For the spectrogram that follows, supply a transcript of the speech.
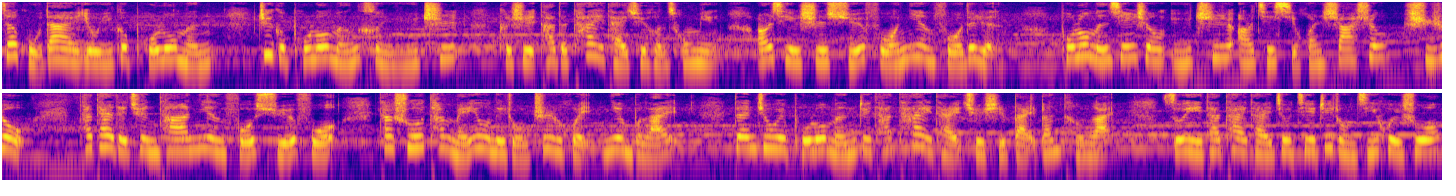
在古代有一个婆罗门，这个婆罗门很愚痴，可是他的太太却很聪明，而且是学佛念佛的人。婆罗门先生愚痴，而且喜欢杀生吃肉。他太太劝他念佛学佛，他说他没有那种智慧，念不来。但这位婆罗门对他太太却是百般疼爱，所以他太太就借这种机会说：“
